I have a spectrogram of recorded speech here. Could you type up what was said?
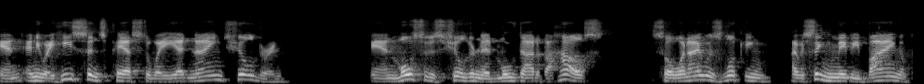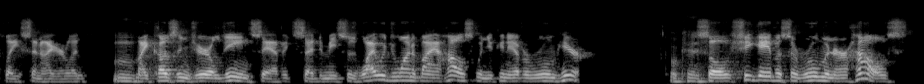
And anyway, he's since passed away. He had nine children, and most of his children had moved out of the house. So when I was looking, I was thinking maybe buying a place in Ireland Mm. my cousin Geraldine Savage said to me, says, Why would you want to buy a house when you can have a room here? okay. So she gave us a room in her house.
